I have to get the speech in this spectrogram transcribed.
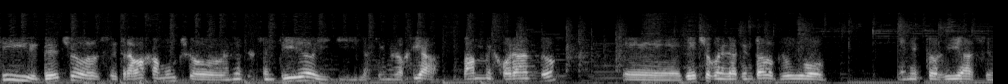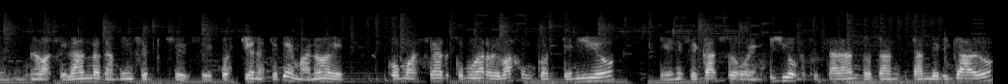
Sí, de hecho se trabaja mucho en ese sentido y, las tecnologías van mejorando. Eh, de hecho, con el atentado que hubo en estos días en, Nueva Zelanda también se, se, cuestiona este tema, ¿no? De cómo hacer, cómo dar de bajo un contenido, en ese caso en vivo que se está dando tan tan delicado,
